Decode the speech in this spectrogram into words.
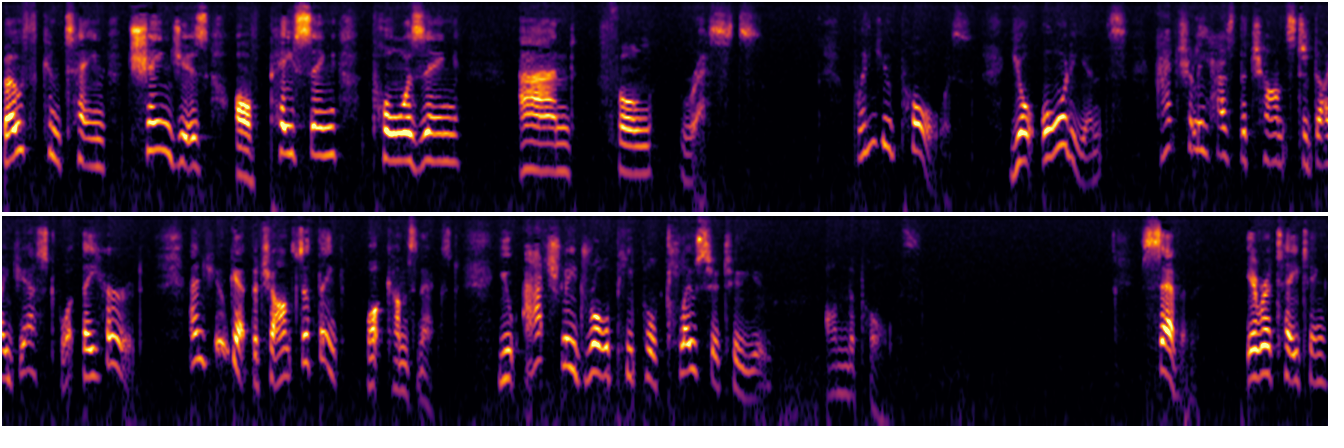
both contain changes of pacing, pausing, and full rests when you pause, your audience actually has the chance to digest what they heard. And you get the chance to think what comes next. You actually draw people closer to you on the pause. Seven, irritating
